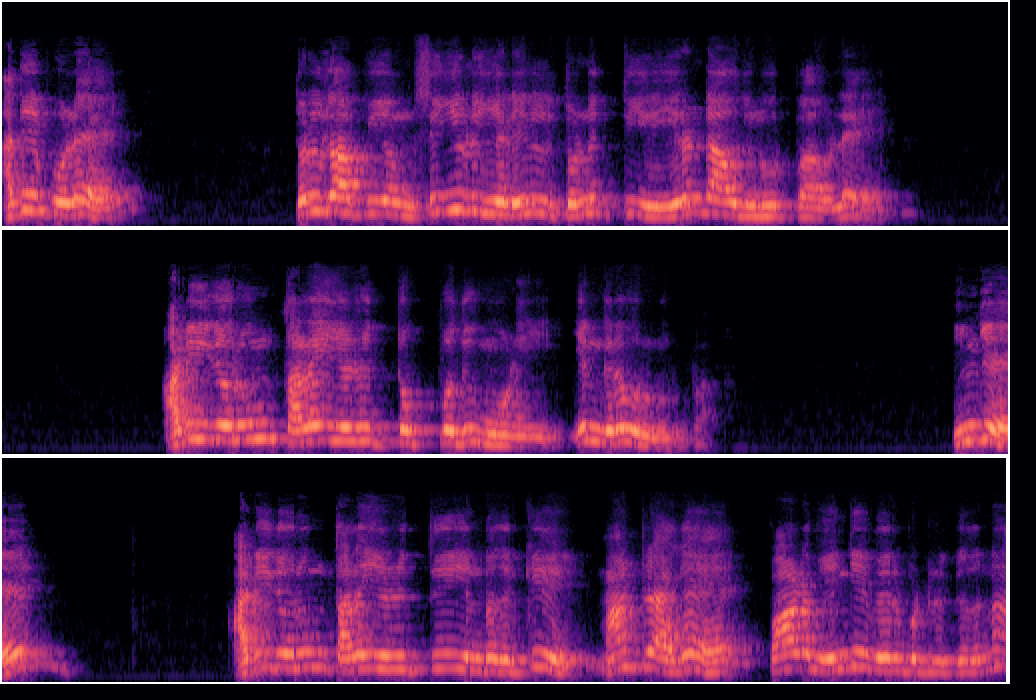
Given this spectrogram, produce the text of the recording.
அதே போல தொல்காப்பியம் செய்யுளியலில் தொண்ணூத்தி இரண்டாவது நூற்பாவில் அடிதொரும் தலையெழுத்தொப்பது மோனை என்கிற ஒரு நூற்பா இங்கே அடிதொரும் தலையெழுத்து என்பதற்கு மாற்றாக பாடம் எங்கே வேறுபட்டிருக்குதுன்னா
